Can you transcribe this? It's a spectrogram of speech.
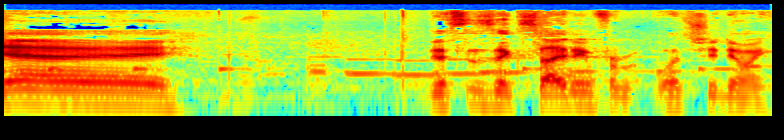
Yay! This is exciting for what's she doing?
